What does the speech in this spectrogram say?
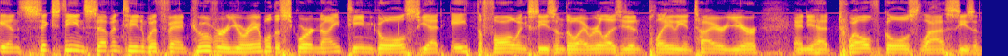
In 16 17 with Vancouver, you were able to score 19 goals. You had eight the following season, though I realize you didn't play the entire year, and you had 12 goals last season.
